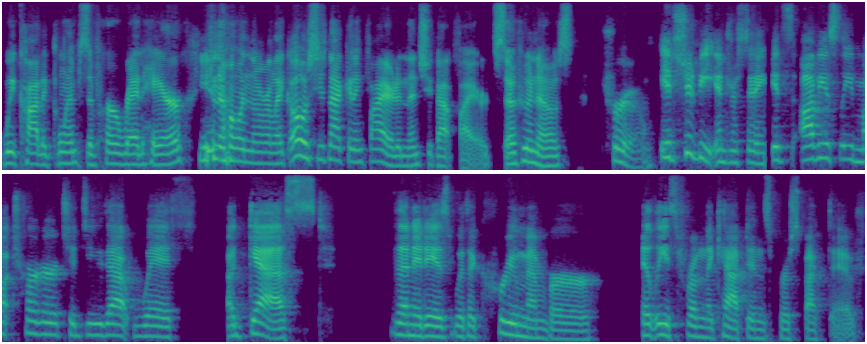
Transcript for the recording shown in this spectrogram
we caught a glimpse of her red hair, you know, and they were like, oh, she's not getting fired. And then she got fired. So who knows? True. It should be interesting. It's obviously much harder to do that with a guest than it is with a crew member, at least from the captain's perspective.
